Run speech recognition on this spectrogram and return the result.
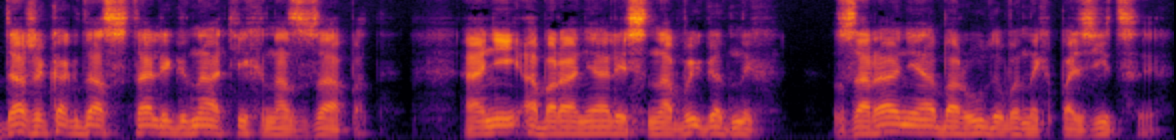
даже когда стали гнать их на запад. Они оборонялись на выгодных, заранее оборудованных позициях,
